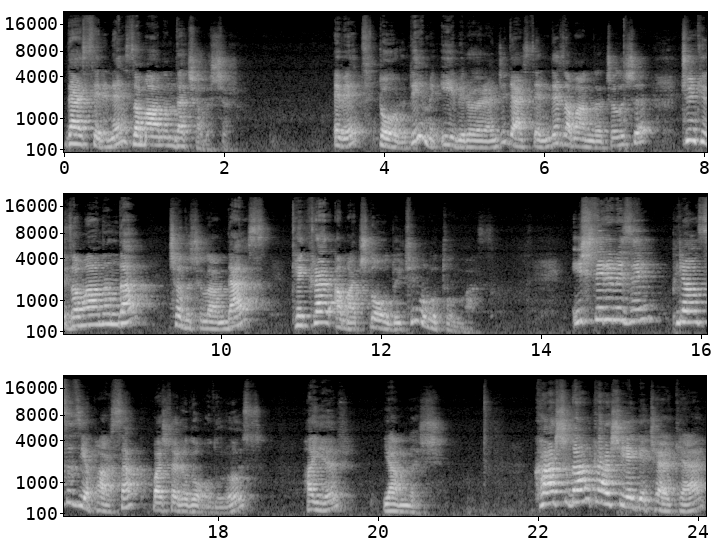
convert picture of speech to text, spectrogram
derslerine zamanında çalışır. Evet, doğru değil mi? İyi bir öğrenci derslerinde zamanında çalışır. Çünkü zamanında çalışılan ders tekrar amaçlı olduğu için unutulmaz. İşlerimizi plansız yaparsak başarılı oluruz. Hayır, yanlış. Karşıdan karşıya geçerken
